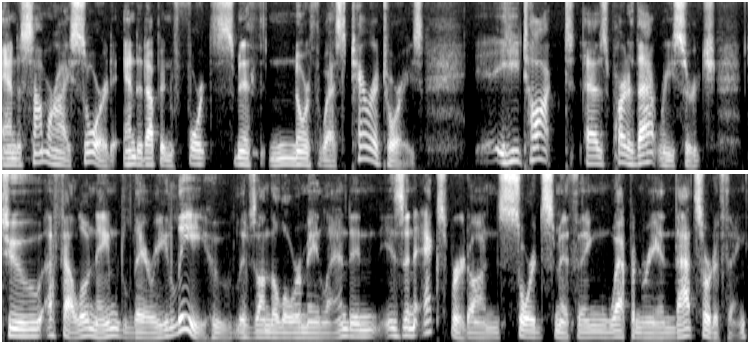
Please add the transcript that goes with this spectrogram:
and a samurai sword ended up in Fort Smith Northwest Territories. He talked, as part of that research, to a fellow named Larry Lee, who lives on the lower mainland and is an expert on swordsmithing, weaponry, and that sort of thing.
